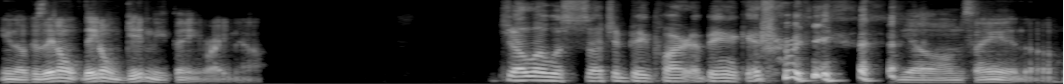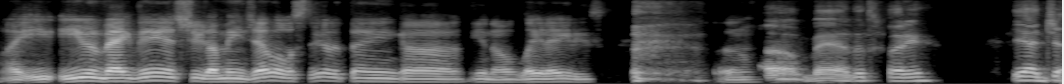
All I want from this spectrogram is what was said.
you know, because they don't they don't get anything right now. Jello was such a big part of being a kid for me. Yo, I'm saying though, like even back then, shoot, I mean, Jello was still a thing. Uh, you know, late '80s. So. Oh man, that's funny. Yeah, J-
